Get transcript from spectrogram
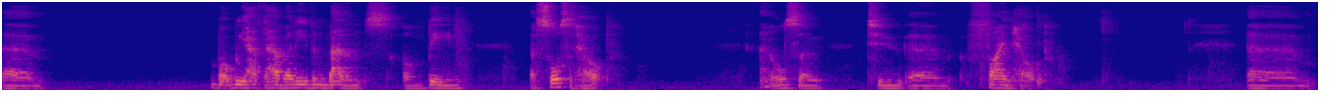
Um, but we have to have an even balance of being a source of help and also to um, find help. Um,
